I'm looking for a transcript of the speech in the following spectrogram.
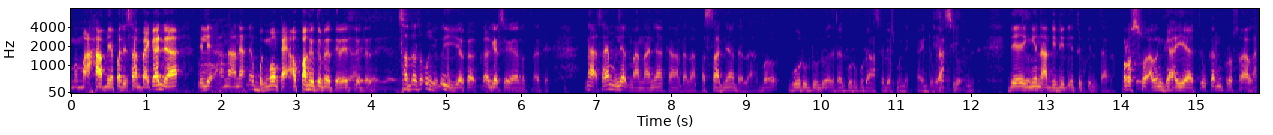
memahami apa disampaikannya, dia lihat anak-anaknya bengong kayak apa gitu nanti itu. iya, iya, Sadar oh iya, iya kaget saya nanti. Nah, saya melihat mananya kan adalah pesannya adalah bahwa guru dulu adalah guru-guru yang serius mengedukasi. dia ingin anak didik itu pintar. Persoalan gaya itu kan persoalan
